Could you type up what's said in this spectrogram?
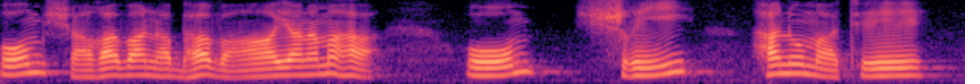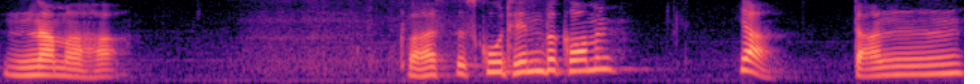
Om Sharavanabhavaya Namaha. Om Shri Hanumate Namaha. Du hast es gut hinbekommen? Ja, dann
